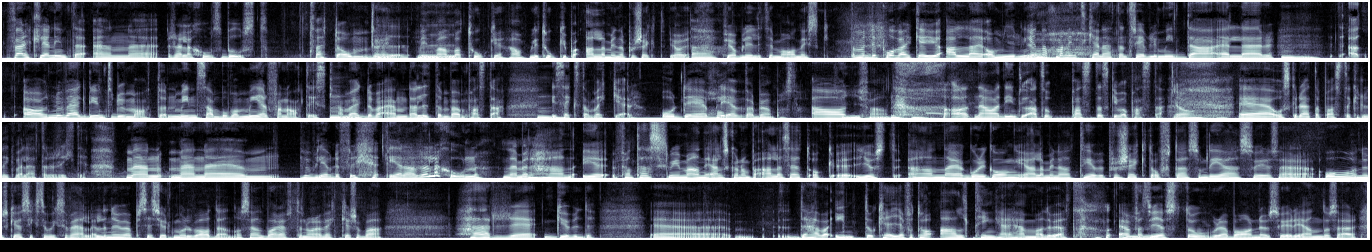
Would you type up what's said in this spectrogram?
verkligen inte en eh, relationsboost. Tvärtom. Vi, Nej, min vi, man var tokig. Han blir tokig på alla mina projekt. Jag, Ja. För jag blir lite manisk. Ja, men det påverkar ju alla i omgivningen Ja. att man inte kan äta en trevlig middag eller Mm. ja, nu vägde ju inte du maten. Min sambo var mer fanatisk. Han Mm. vägde varenda liten bönpasta Mm. i 16 veckor. Och det blev... Hatar bönpasta. Ja, Fy fan. ja, nej, det är inte, alltså, pasta ska ju vara pasta. Ja. Eh, och ska du äta pasta kan du lika väl äta det riktiga. Men, men ehm, hur blev det för er, er relation? Nej, men han är fantastisk min man, jag älskar honom på alla sätt. Och eh, just han, när jag går igång i alla mina tv-projekt ofta som det är så är det så här, åh nu ska jag 60 weeks of hell. Eller nu har jag precis gjort mullvaden. Och sen bara efter några veckor så bara Herregud, eh, det här var inte okej. Jag får ta allting här hemma, du vet. Även fast vi har stora barn nu så är det ändå så här.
